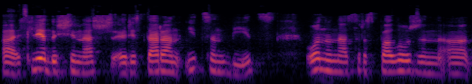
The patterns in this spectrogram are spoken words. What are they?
А, следующий наш ресторан Eats and Beats. Он у нас расположен а,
